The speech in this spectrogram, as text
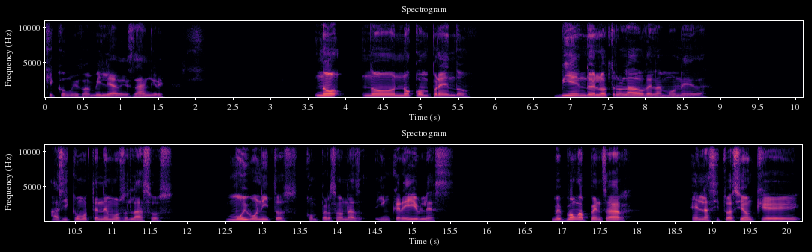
que con mi familia de sangre. No, no, no comprendo viendo el otro lado de la moneda. Así como tenemos lazos muy bonitos con personas increíbles, me pongo a pensar en la situación que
